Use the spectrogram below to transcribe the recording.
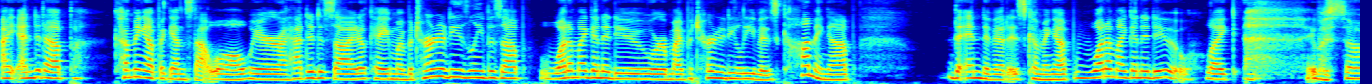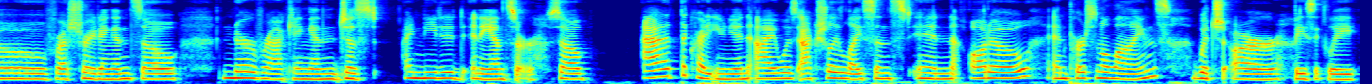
I ended up coming up against that wall where I had to decide okay, my maternity leave is up. What am I going to do? Or my paternity leave is coming up the end of it is coming up. What am I going to do? Like, it was so frustrating and so nerve wracking, and just I needed an answer. So, at the credit union, I was actually licensed in auto and personal lines, which are basically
